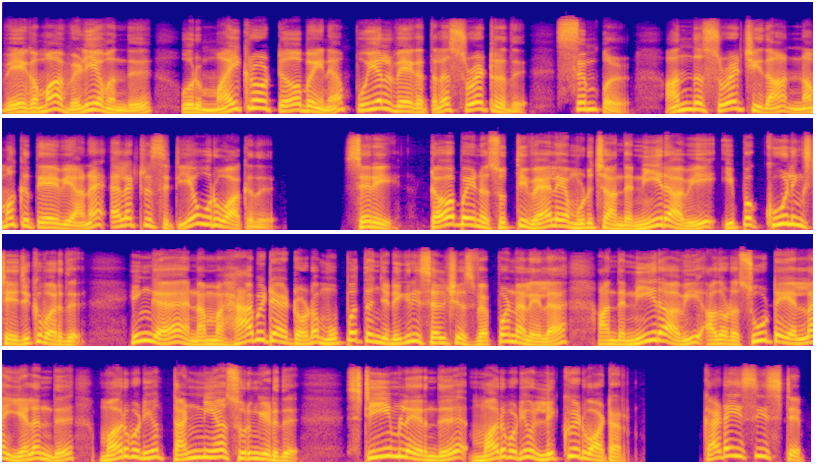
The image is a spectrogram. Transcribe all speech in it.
வேகமா வெளிய வந்து ஒரு மைக்ரோ டர்பைனை புயல் வேகத்துல சுழற்றுது. சிம்பிள். அந்த சுழற்சி தான் நமக்கு தேவையான எலக்ட்ரிசிட்டியை உருவாக்குது. சரி டர்பைனை சுத்தி வேலையை முடிச்ச அந்த நீராவி இப்போ கூலிங் ஸ்டேஜுக்கு வருது. இங்க நம்ம ஹேபிடேட்டோட 35 டிகிரி செல்சியஸ் வெப்பநிலையில அந்த நீராவி அதோட சூட்டை எல்லாம் இழந்து மறுபடியும் தண்ணியா சுருங்கிடுது. ஸ்டீம்ல இருந்து மறுபடியும் லிக்விட் வாட்டர். கடைசி ஸ்டெப்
